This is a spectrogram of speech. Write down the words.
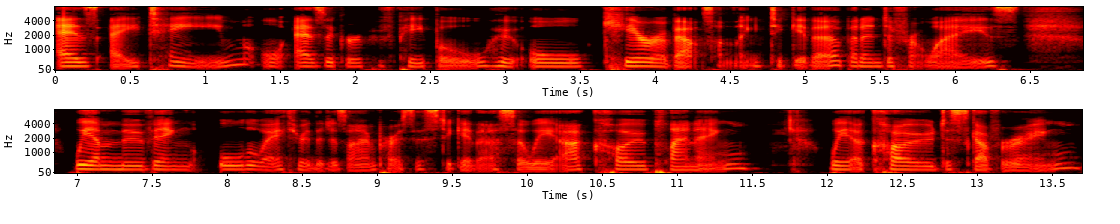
as a team or as a group of people who all care about something together, but in different ways, we are moving all the way through the design process together. So we are co planning, we are co discovering,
